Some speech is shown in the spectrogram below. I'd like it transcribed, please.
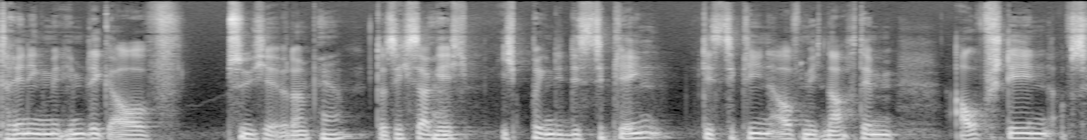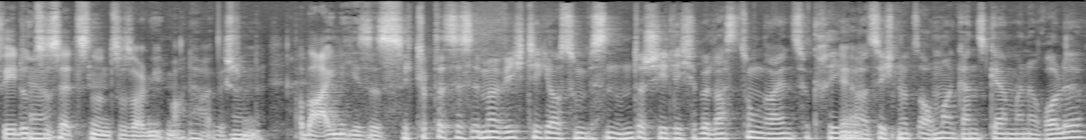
Training mit Hinblick auf Psyche, oder? Ja. Dass ich sage, ich, ich bringe die Disziplin, Disziplin auf mich nach dem aufstehen, aufs Velo zu setzen und zu sagen, ich mache eine halbe Stunde. Aber eigentlich ist es. Ich glaube, das ist immer wichtig, auch so ein bisschen unterschiedliche Belastungen reinzukriegen. Also ich nutze auch mal ganz gerne meine Rolle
